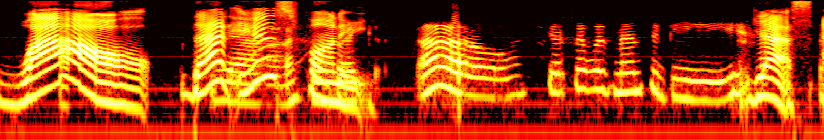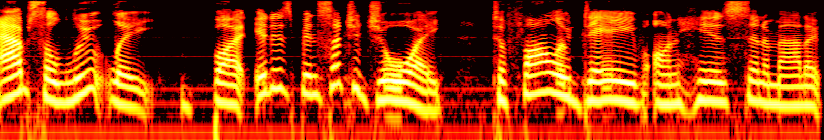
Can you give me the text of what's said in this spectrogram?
Wow. that is Yeah, it's funny. like, oh, guess it was meant to be. Yes, absolutely. But it has been such a joy to follow Dave on his cinematic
